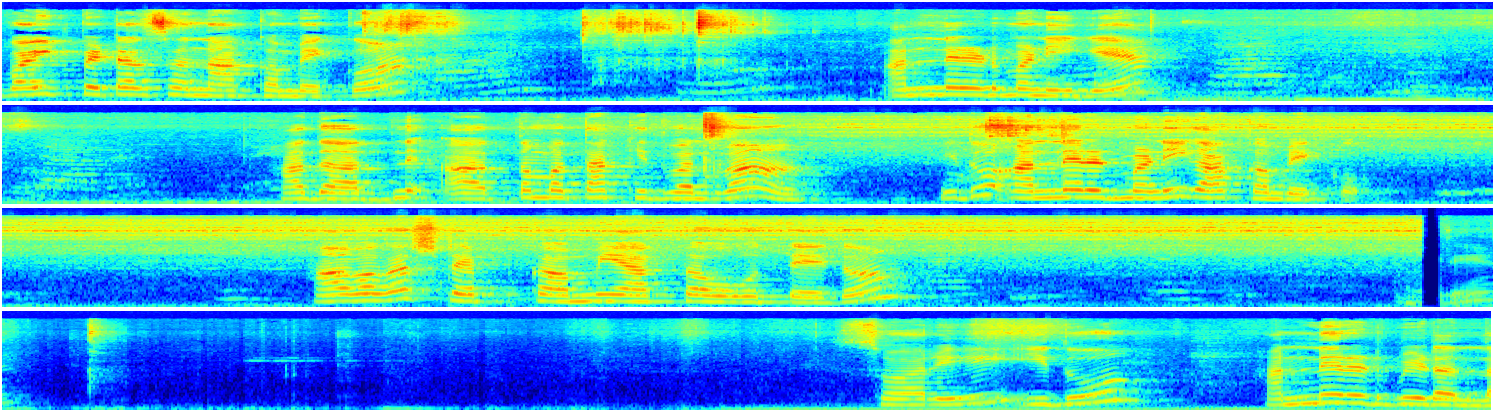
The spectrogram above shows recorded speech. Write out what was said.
ವೈಟ್ ಪೆಟಲ್ಸನ್ನು ಹಾಕ್ಕೊಬೇಕು. ಹನ್ನೆರಡು ಮಣಿಗೆ. ಅದು ಹದಿನೆ, ಹತ್ತೊಂಬತ್ತು ಹಾಕಿದ್ವಲ್ವಾ? ಇದು ಹನ್ನೆರಡು ಮಣಿಗೆ ಹಾಕ್ಕೊಬೇಕು. ಆವಾಗ ಸ್ಟೆಪ್ ಕಮ್ಮಿ ಆಗ್ತಾ ಹೋಗುತ್ತೆ ಇದು. ಸಾರಿ ಇದು ಹನ್ನೆರಡು ಬೀಡಲ್ಲ.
